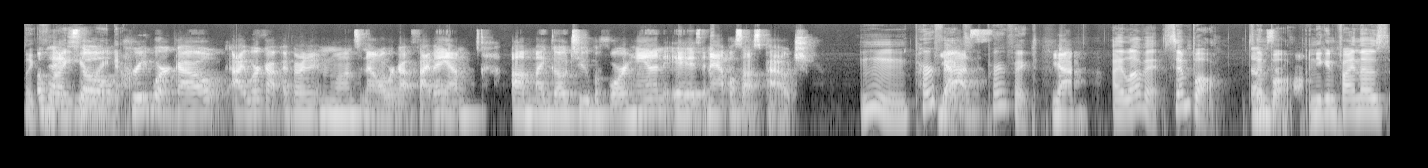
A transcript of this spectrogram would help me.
Like Okay, right here, so right now. pre-workout, I work out. If anyone wants to know, I work out 5 a.m. Um, my go-to beforehand is an applesauce pouch. Mm, perfect. Yes. Perfect. Yeah, I love it. Simple. So Simple. simple. And you can find those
